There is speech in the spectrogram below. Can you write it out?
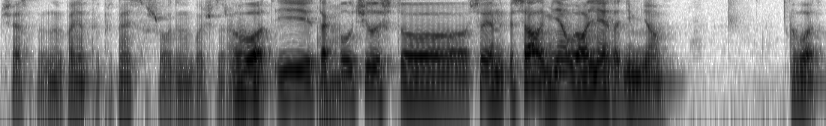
сейчас, ну, понятно, ты предпринимательство шоу, думаю, больше зарабатывал. Вот, и так uh-huh. получилось, что все, я написал, и меня увольняют одним днем. Вот.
